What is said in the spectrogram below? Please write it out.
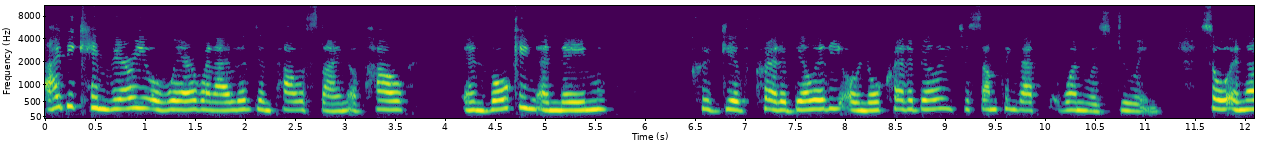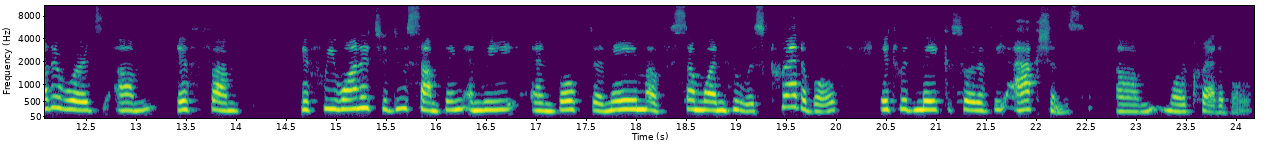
I became very aware when I lived in Palestine of how invoking a name could give credibility or no credibility to something that one was doing. So, in other words, um, if um, if we wanted to do something and we invoked the name of someone who was credible, it would make sort of the actions um, more credible.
